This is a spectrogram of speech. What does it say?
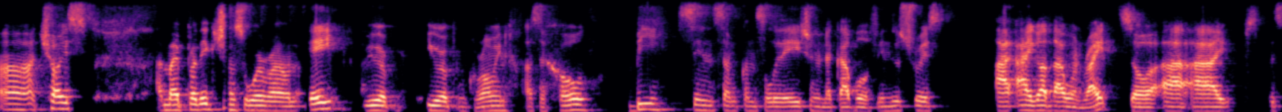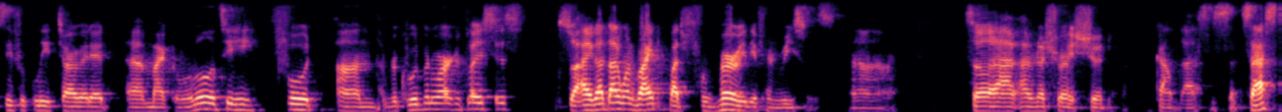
uh, choice. And my predictions were around A, Europe, Europe growing as a whole, B, seeing some consolidation in a couple of industries. I, I got that one right. So I, I specifically targeted uh, micromobility, food, and recruitment marketplaces. So I got that one right, but for very different reasons. Uh, so I, I'm not sure I should count that as a success.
